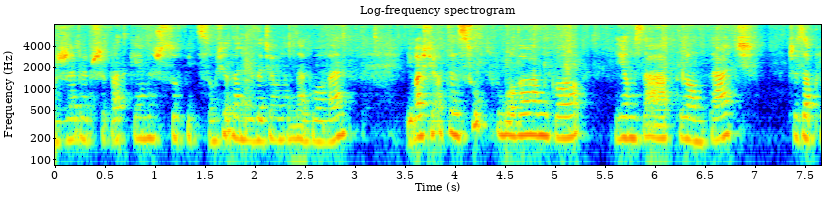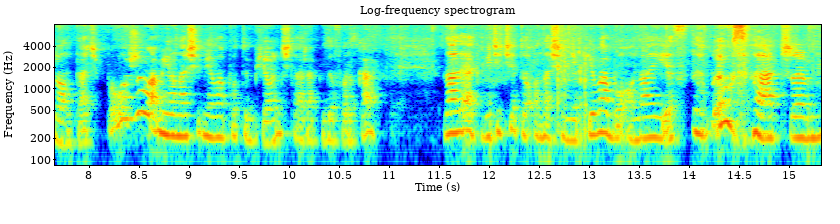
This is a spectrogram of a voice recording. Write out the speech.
żeby przypadkiem sufit sąsiada nie nam na głowę. I właśnie o ten słup próbowałam go, ją zaplątać, czy zaplątać. Położyłam i ona się miała po tym piąć, ta rapidoforka. No ale jak widzicie, to ona się nie piła, bo ona jest pełzaczem.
